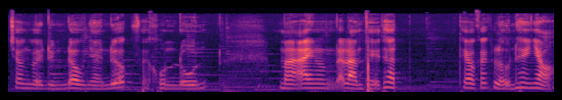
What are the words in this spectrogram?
cho người đứng đầu nhà nước phải khôn đốn mà anh đã làm thế thật, theo cách lớn hay nhỏ.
